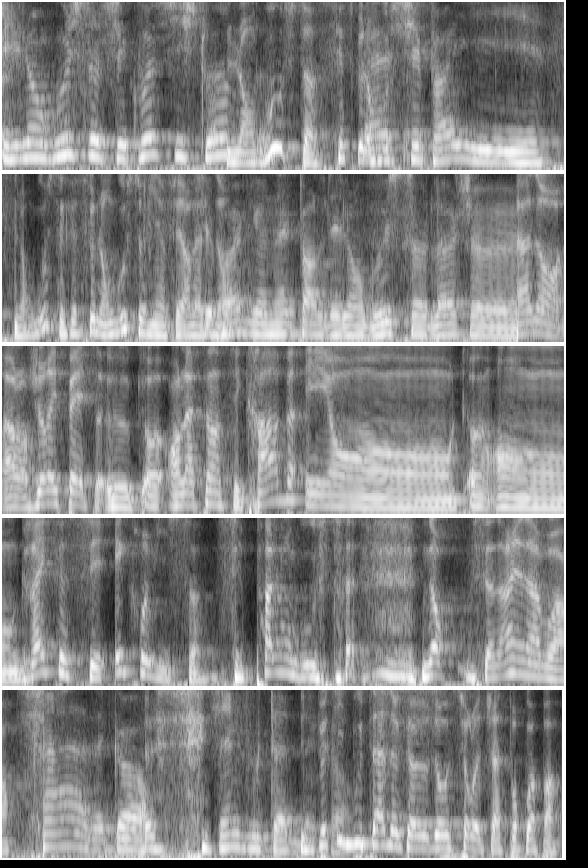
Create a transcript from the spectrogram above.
Et langouste, c'est quoi cette histoire? Langouste? Qu'est-ce que langouste? Je sais pas. Il... Langouste, qu'est-ce que langouste vient faire là-dedans Je sais pas. Lionel parle des langoustes. Là, je. Ah non. Alors je répète. en latin c'est crabe et en en, grec c'est écrevisse. C'est pas langouste. non, ça n'a rien à voir. Ah, d'accord. C'est une boutade. Une petite boutade sur le chat, pourquoi pas.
